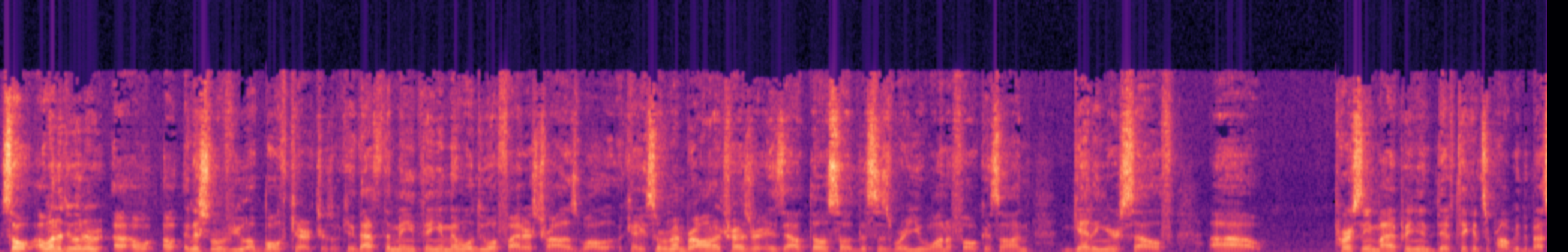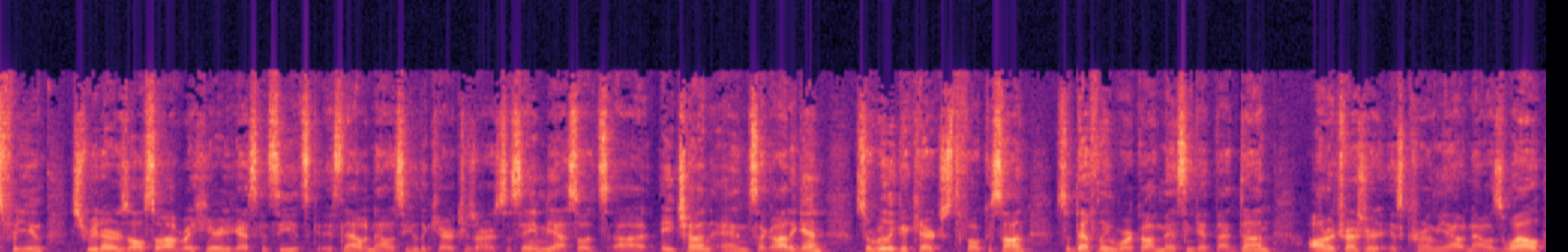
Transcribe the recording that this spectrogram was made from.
So I want to do an a, a, a initial review of both characters. Okay, that's the main thing, and then we'll do a fighter's trial as well. Okay, so remember, Honor Treasure is out though, so this is where you want to focus on getting yourself. Uh, personally, in my opinion, div tickets are probably the best for you. Street art is also out right here. You guys can see it's it's now now. Let's see who the characters are. It's the same, yeah. So it's uh, Chun and Sagat again. So really good characters to focus on. So definitely work on this and get that done. Honor Treasure is currently out now as well,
